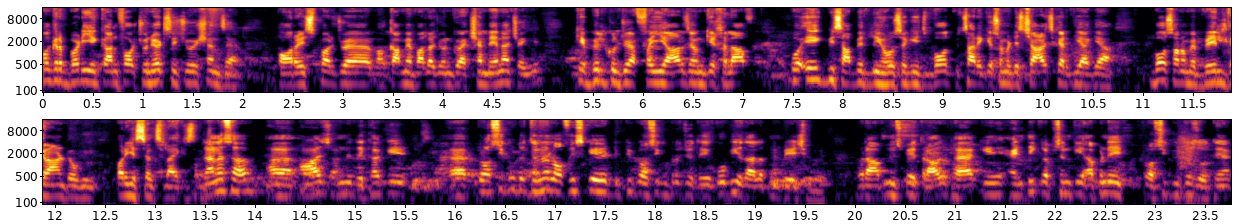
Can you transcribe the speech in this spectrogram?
मगर बड़ी एक अनफॉर्चुनेट सिचुएशन है। और इस पर जो है हकाम वाला जो उनको एक्शन लेना चाहिए, कि बिल्कुल जो एफ़ आई आर है, उनके खिलाफ वो एक भी साबित नहीं हो सकी। बहुत सारे केसों में डिस्चार्ज कर दिया गया। बहुत सारों में बेल ग्रांट होगी और ये सिलसिला है राना साहब आज हमने देखा कि प्रोसिक्यूटर जनरल ऑफ़िस के डिप्टी प्रोसिक्यूटर जो थे, वो भी अदालत में पेश हुए। और आपने उस पर इतराज उठाया कि एंटी करप्शन के अपने प्रोसिक्यूटर्स होते हैं।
